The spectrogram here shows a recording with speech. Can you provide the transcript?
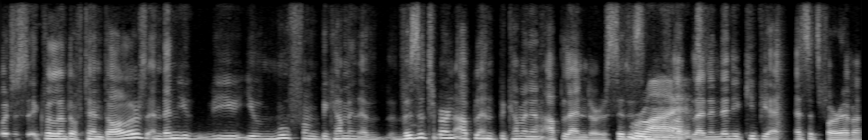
which is equivalent of ten dollars, and then you, you you move from becoming a visitor in Upland, becoming an Uplander, a citizen right. of Upland, and then you keep your assets forever.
